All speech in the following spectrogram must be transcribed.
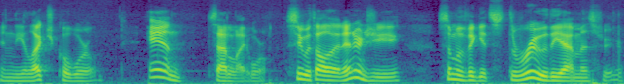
in the electrical world and satellite world. See, with all that energy, some of it gets through the atmosphere.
